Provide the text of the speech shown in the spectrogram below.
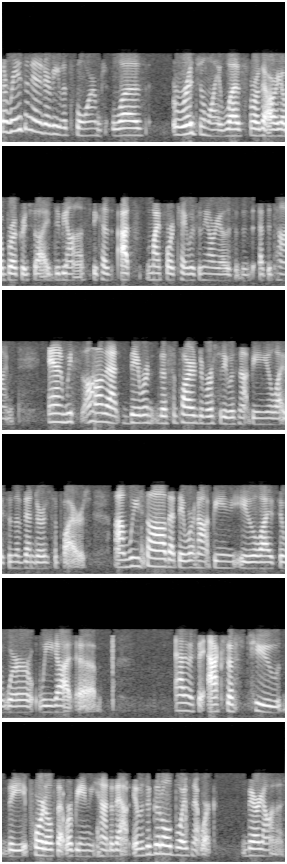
the reason NAWRB was formed was originally was for the REO brokerage side, to be honest, because that's my forte was in the REOs at the, at the time. And we saw that they were the supplier diversity was not being utilized in the vendor suppliers. Um, we saw that they were not being utilized to where we got uh, how do I say access to the portals that were being handed out. It was a good old boys network, very honest.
